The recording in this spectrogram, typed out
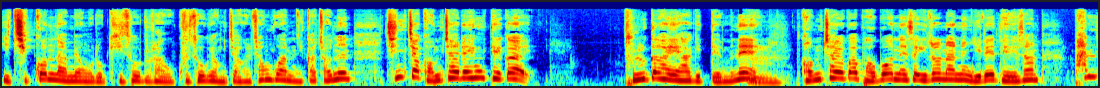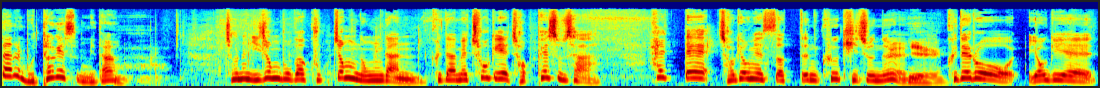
이 직권남용으로 기소를 하고 구속영장을 청구합니까? 저는 진짜 검찰의 행태가 불가해하기 때문에 음. 검찰과 법원에서 일어나는 일에 대해선 판단을 못 하겠습니다. 음. 저는 이 정부가 국정농단 그다음에 초기에 적폐 수사 할때 적용했었던 그 기준을 예. 그대로 여기에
